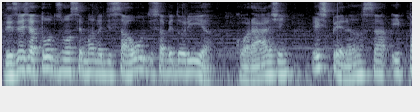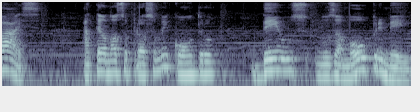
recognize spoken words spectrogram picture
Desejo a todos uma semana de saúde e sabedoria, coragem, esperança e paz. Até o nosso próximo encontro. Deus nos amou primeiro.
